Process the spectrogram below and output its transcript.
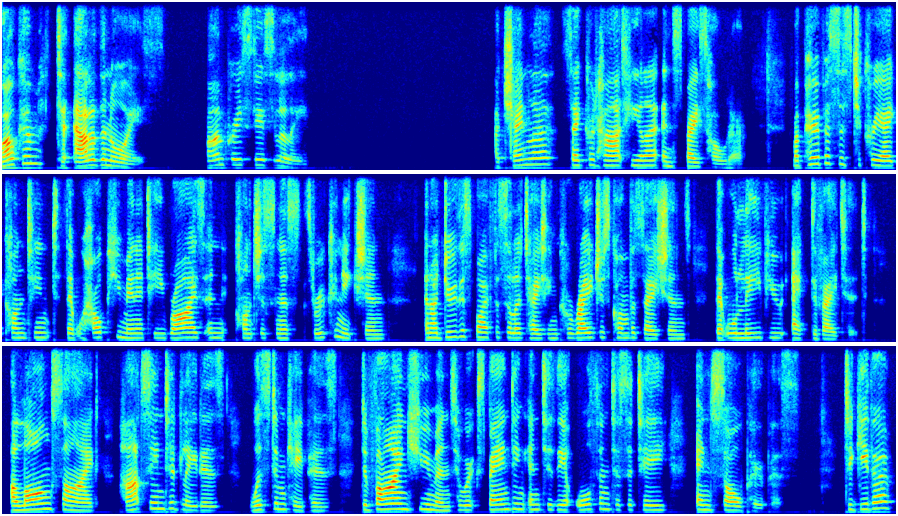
Welcome to Out of the Noise. I'm Priestess Lilly, a channeler, sacred heart healer, and space holder. My purpose is to create content that will help humanity rise in consciousness through connection, and I do this by facilitating courageous conversations that will leave you activated, alongside heart centered leaders, wisdom keepers, divine humans who are expanding into their authenticity and soul purpose. Together,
